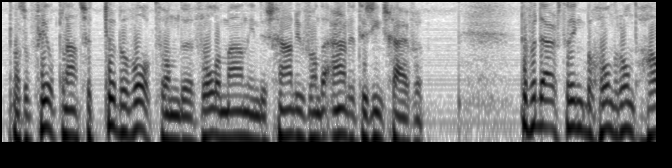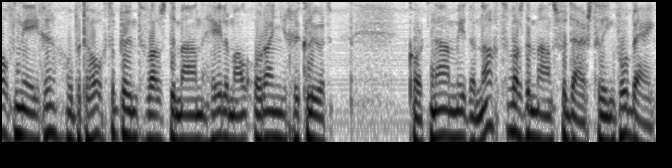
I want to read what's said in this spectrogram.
Het was op veel plaatsen te bewolkt om de volle maan in de schaduw van de aarde te zien schuiven. De verduistering begon rond half negen. Op het hoogtepunt was de maan helemaal oranje gekleurd. Kort na middernacht was de maansverduistering voorbij.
